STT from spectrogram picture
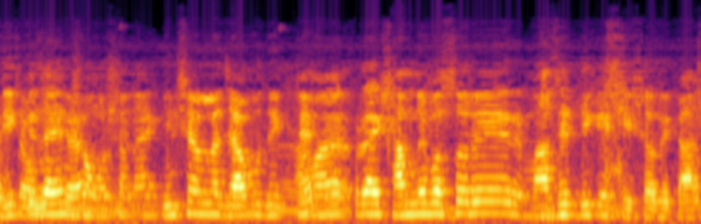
দেখতে যাই সমস্যা নাই। ইনশাল্লাহ যাব দেখতে। আমার প্রায় সামনে বছরের মাঝের দিকে শেষ হবে কাজ।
